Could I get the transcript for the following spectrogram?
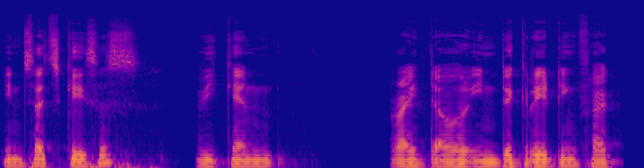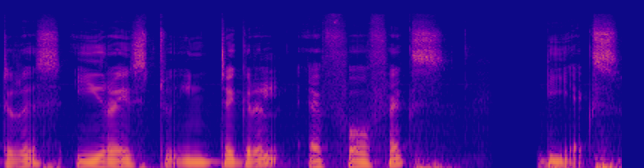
in such cases we can write our integrating factor is e raised to integral f of x dx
